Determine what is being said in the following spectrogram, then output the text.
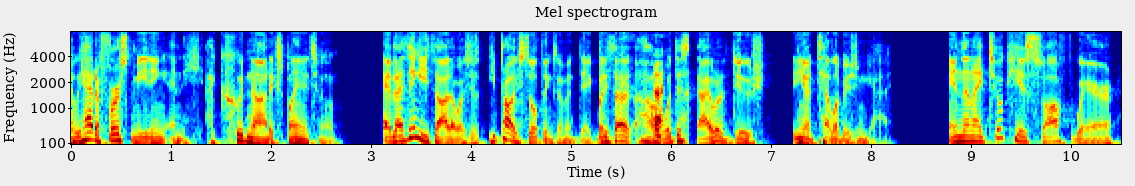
we had a first meeting and he, I could not explain it to him. And I think he thought it was just, he probably still thinks I'm a dick, but he thought, oh, what this guy, what a douche, you know, television guy. And then I took his software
